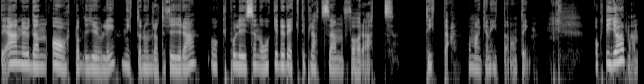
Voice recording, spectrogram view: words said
Det är nu den 18 juli 1984 och polisen åker direkt till platsen för att titta om man kan hitta någonting. Och det gör man.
